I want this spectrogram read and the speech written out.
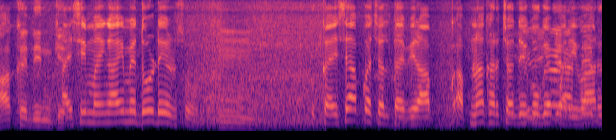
आखे दिन के। ऐसी महँगाई में दो डेढ़ सौ। हम्म। तो कैसे आपका चलता है फिर? आप अपना खर्चा देखोगे परिवार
